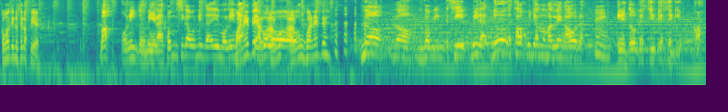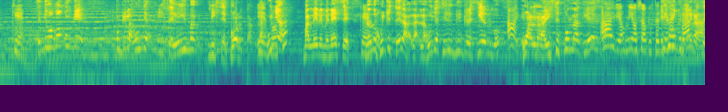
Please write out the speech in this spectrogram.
¿Cómo tiene usted los pies? Va, bonito, mira, pon música bonita ahí, Molina. ¿Juanete? ¿Algún, algún- los- algún Juanete? No, no, Domingo. Sí, mira, yo estaba escuchando a Marlene ahora Eh, y le tengo que decir que se equivocó. ¿Quién? Se equivocó porque, porque las uñas ni se liman ni se cortan. ¿Y Las entonces? uñas, Marlene Meneses, ¿Qué? no, no escuche usted, la- la- las uñas tienen que ir creciendo Ay, cual raíces por la tierra. Ay, Dios mío, o sea que usted Eso tiene que garras.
